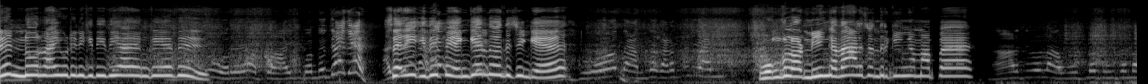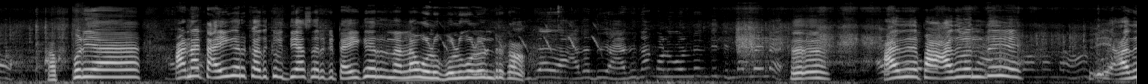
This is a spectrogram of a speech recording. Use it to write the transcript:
ஏன் இன்னொரு நாய்க்குட்டி நிற்கிது இதையா எங்கே சரி இது இப்போ எங்கேருந்து வந்துச்சிங்க? உங்களோட நீங்கள் தான் அழைச்சி வந்திருக்கீங்கம்மா அப்போ. அப்படியா? ஆனால் டைகருக்கு அதுக்கு வித்தியாசம் இருக்குது டைகர் நல்லா ஒழு கொழு கொழுன்னு இருக்கான். அது பா அது அது வந்து அது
